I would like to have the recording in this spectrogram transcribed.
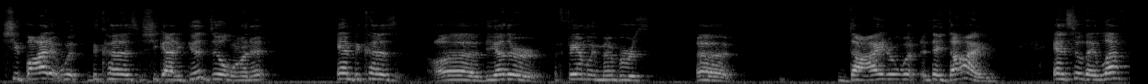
she bought it with because she got a good deal on it, and because uh, the other family members uh, died or what they died, and so they left.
